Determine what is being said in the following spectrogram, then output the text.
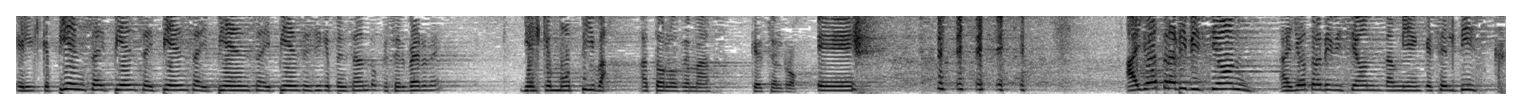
El que piensa y piensa y piensa y piensa y piensa y sigue pensando, que es el verde. Y el que motiva a todos los demás, que es el rojo. Eh, hay otra división, hay otra división también, que es el DISC.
